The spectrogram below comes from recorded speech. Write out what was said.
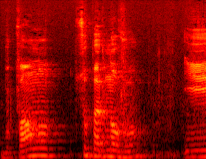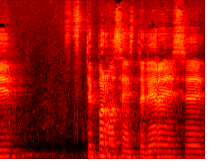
буквално супер ново и те първа се инсталира и се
